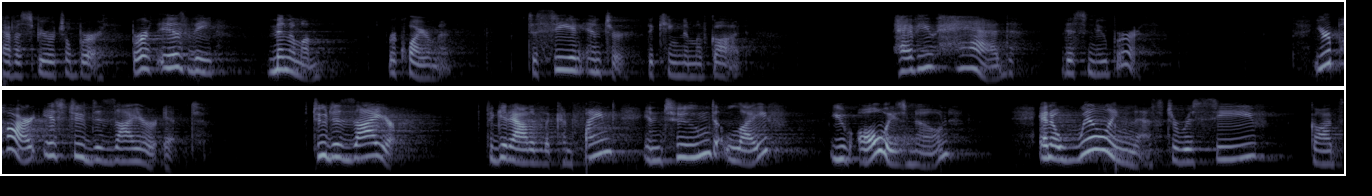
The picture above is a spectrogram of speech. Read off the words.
have a spiritual birth. Birth is the minimum requirement to see and enter the kingdom of God. Have you had this new birth? Your part is to desire it, to desire to get out of the confined, entombed life you've always known and a willingness to receive God's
